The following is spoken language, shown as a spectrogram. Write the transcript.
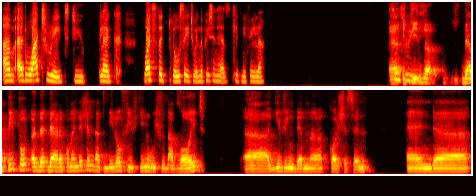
um, at what rate do you like, what's the dosage when the patient has kidney failure? Uh, it we... is, uh, there are people, uh, there are recommendation that below 15 we should avoid uh, giving them uh, colchicine. And uh,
